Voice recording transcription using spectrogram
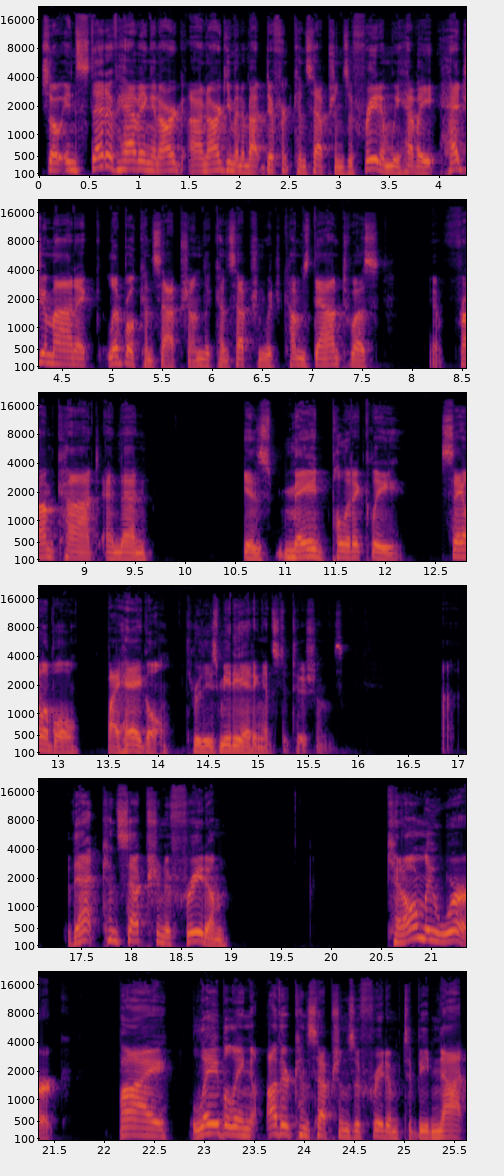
So instead of having an, arg- an argument about different conceptions of freedom, we have a hegemonic liberal conception, the conception which comes down to us you know, from Kant and then is made politically saleable by Hegel through these mediating institutions. Uh, that conception of freedom can only work by labeling other conceptions of freedom to be not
